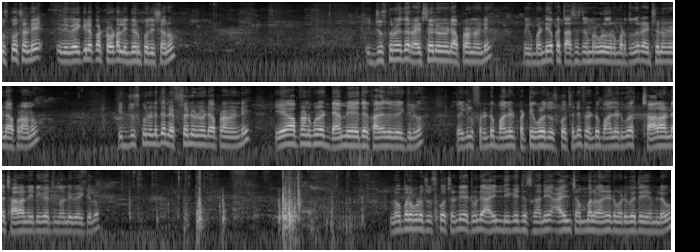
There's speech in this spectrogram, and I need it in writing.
చూసుకోవచ్చండి. ఇది వెహికల్ యొక్క టోటల్ ఇంజన్ పొజిషను ఇది చూసుకున్నైతే రైట్ సైడ్లో ఉండే అప్రాన్ అండి. మీకు బండి యొక్క చాసెస్ నెంబర్ కూడా కనబడుతుంది. రైట్ సైడ్లో ఉండే అప్రాను. ఇది చూసుకున్నట్టయితే లెఫ్ట్ సైడ్లో ఉండే అప్రాన్ అండి. ఏ అప్రాన్ కూడా డ్యామేజ్ అయితే కాలేదు వెహికల్ వెహికల్ ఫ్రంట్ బాన్లెట్ పట్టి కూడా చూసుకోవచ్చండి. ఫ్రంట్ బాన్లెట్ కూడా చాలా అంటే చాలా నీట్గా అవుతుందండి వెహికల్ లోపల కూడా చూసుకోవచ్చండి. ఎటువంటి ఆయిల్ లీకేజెస్ కానీ ఆయిల్ చంబలు కానీ ఎటువంటివి అయితే ఏం లేవు.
